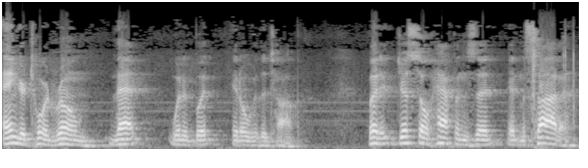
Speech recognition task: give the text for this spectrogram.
anger toward Rome, that would have put it over the top. But it just so happens that at Masada,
